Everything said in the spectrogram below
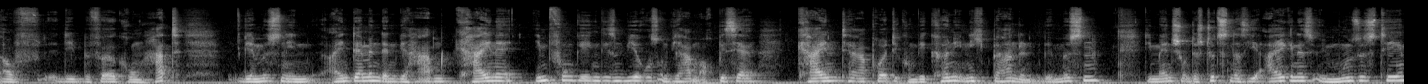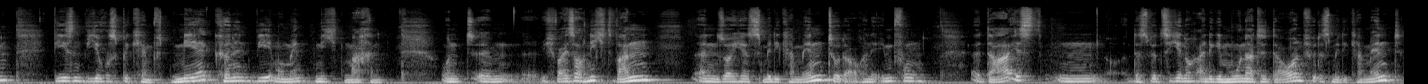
auf die Bevölkerung hat. Wir müssen ihn eindämmen, denn wir haben keine Impfung gegen diesen Virus und wir haben auch bisher kein Therapeutikum. Wir können ihn nicht behandeln. Wir müssen die Menschen unterstützen, dass ihr eigenes Immunsystem diesen Virus bekämpft. Mehr können wir im Moment nicht machen. Und ähm, ich weiß auch nicht, wann ein solches Medikament oder auch eine Impfung äh, da ist. Hm, das wird sicher noch einige Monate dauern für das Medikament.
